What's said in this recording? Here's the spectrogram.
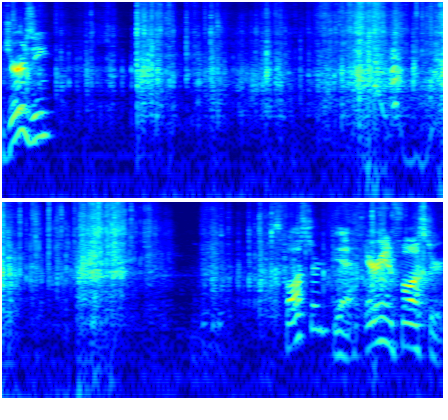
jersey. It's Foster? Yeah, Arian Foster.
